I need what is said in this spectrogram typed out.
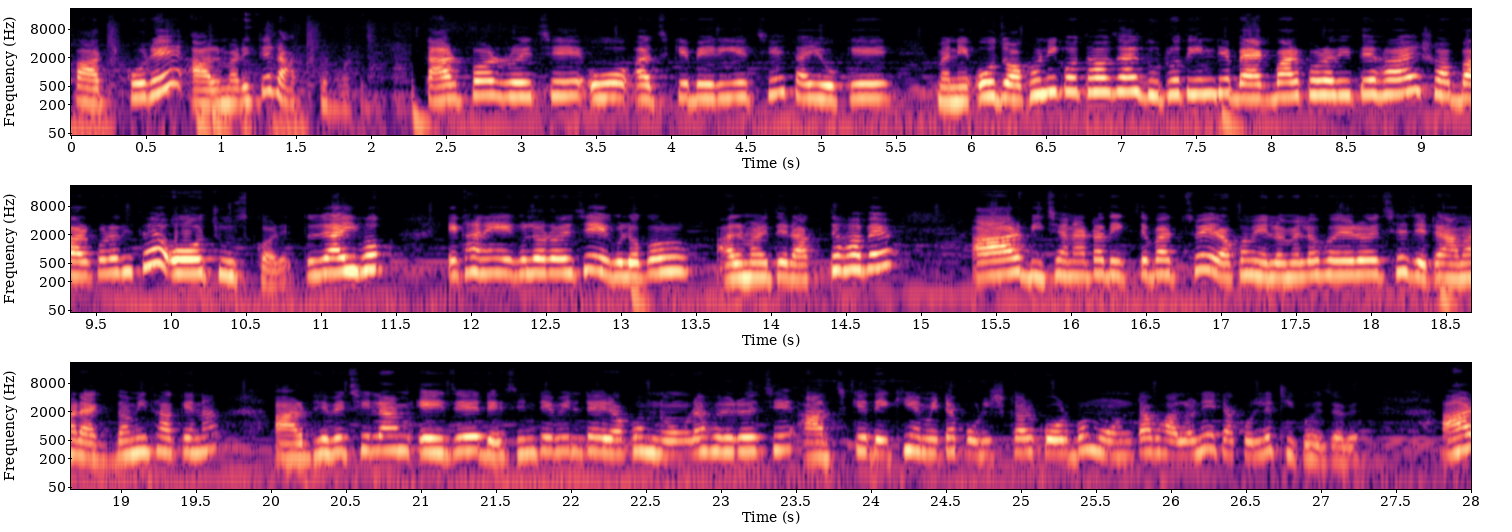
পাট করে আলমারিতে রাখতে হবে। তারপর রয়েছে, ও আজকে বেরিয়েছে, তাই ওকে মানে ও যখনই কোথাও যায়, দুটো তিনটে ব্যাগ বার করে দিতে হয়, সব বার করে দিতে হয়, ও চুজ করে। তো যাই হোক, এখানে এগুলো রয়েছে, এগুলোকেও আলমারিতে রাখতে হবে। আর বিছানাটা দেখতে পাচ্ছ, এরকম এলোমেলো হয়ে রয়েছে, যেটা আমার একদমই থাকে না। আর ভেবেছিলাম এই যে ড্রেসিং টেবিলটা এরকম নোংরা হয়ে রয়েছে, আজকে দেখি আমি এটা পরিষ্কার করব, মনটা ভালো নেই, এটা করলে ঠিক হয়ে যাবে। আর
